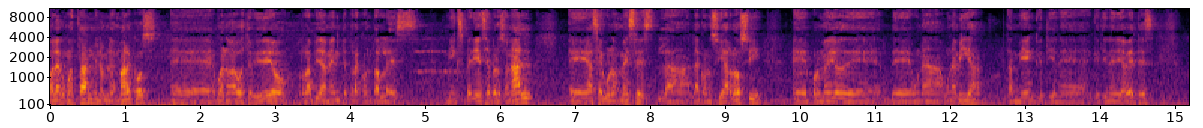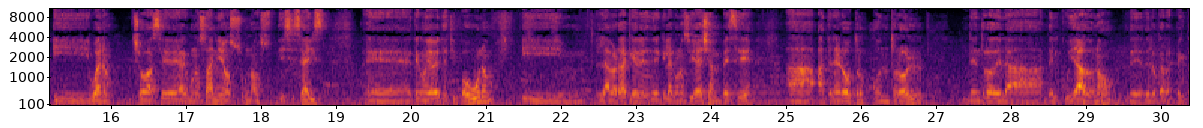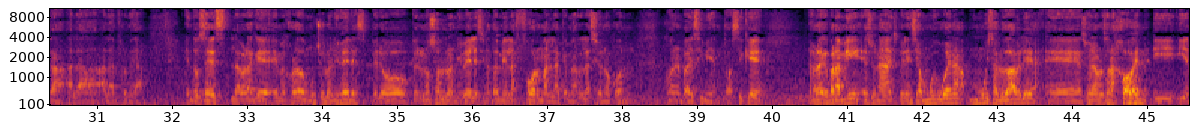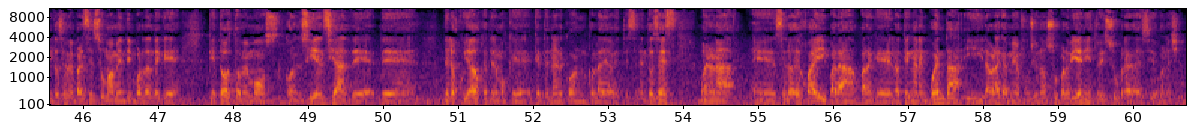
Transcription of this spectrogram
Hola, ¿cómo están? Mi nombre es Marcos. Eh, bueno, hago este video rápidamente para contarles mi experiencia personal. Eh, hace algunos meses la, conocí a Rosy eh, por medio de, una, una, amiga también que tiene, que tiene diabetes. Y bueno, yo hace algunos años, unos 16, tengo diabetes tipo 1 y la verdad que desde que la conocí a ella empecé a tener otro control dentro de la, del cuidado, ¿no? De, de lo que respecta a la, a la, enfermedad. Entonces, la verdad que he mejorado mucho los niveles, pero, pero no solo los niveles, sino también la forma en la que me relaciono con, con el padecimiento. Así que, la verdad que para mí es una experiencia muy buena, muy saludable. Eh, soy una persona joven y, y, entonces me parece sumamente importante que, que todos tomemos conciencia de, de de los cuidados que tenemos que, tener con, la diabetes. Entonces, bueno, nada, eh, se los dejo ahí para, para que lo tengan en cuenta y la verdad que a mí me funcionó súper bien y estoy súper agradecido con ella.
